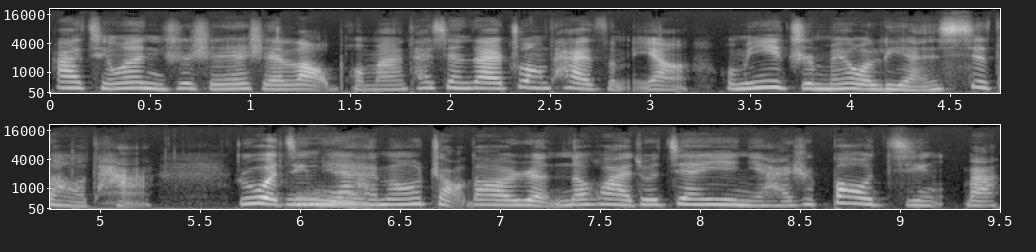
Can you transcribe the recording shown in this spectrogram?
啊，请问你是谁谁谁老婆吗？她现在状态怎么样？我们一直没有联系到她。如果今天哦还没有找到人的话，就建议你还是报警吧。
